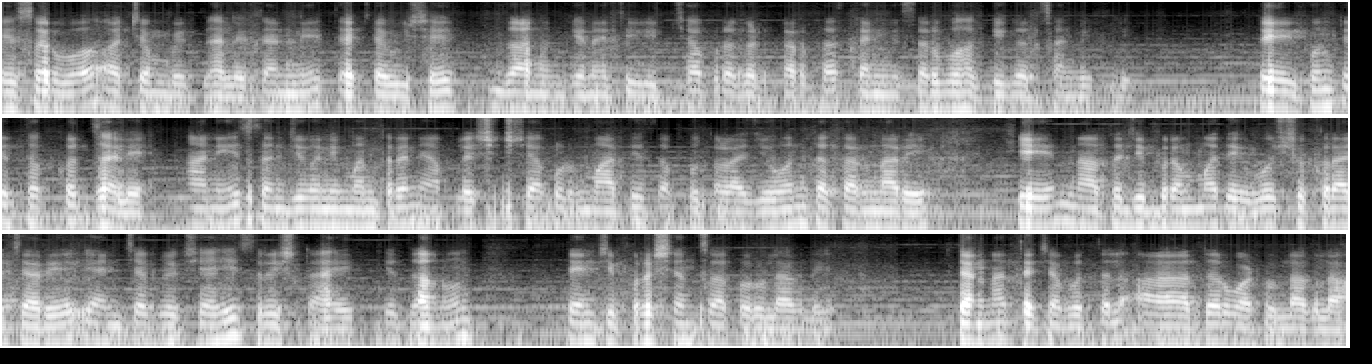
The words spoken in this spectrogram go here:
हे सर्व अचंबित झाले. त्यांनी त्याच्याविषयी जाणून घेण्याची इच्छा प्रकट करताच त्यांनी सर्व हकीकत सांगितली. ते ऐकून ते थक्कच झाले. आणि संजीवनी मंत्राने आपल्या शिष्याकडून मातीचा पुतळा जिवंत करणारे हे नाथजी ब्रह्मदेव व शुक्राचार्य यांच्यापेक्षाही श्रेष्ठ आहेत हे जाणून त्यांची प्रशंसा करू लागले. त्यांना त्याच्याबद्दल आदर वाटू लागला.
